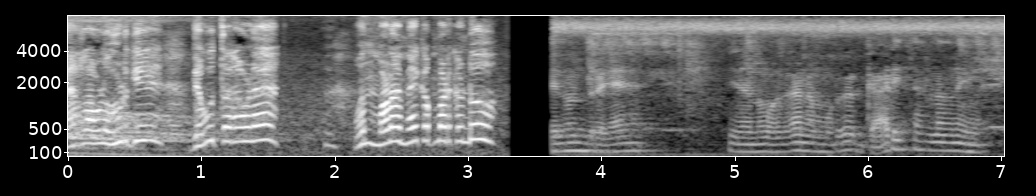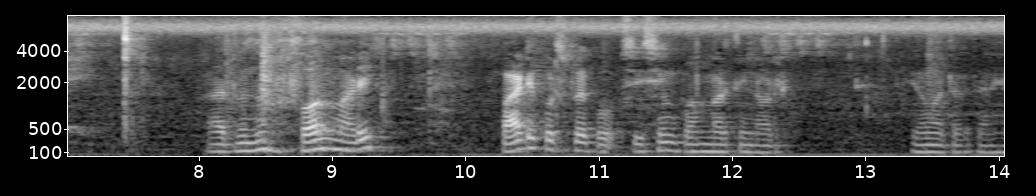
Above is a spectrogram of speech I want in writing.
ಯಾರಲ್ಲ ಅವಳು ಹುಡುಗಿ? ದೇವತರ ಅವಳೆ? ಒಂದ್ ಮಣ ಮೇಕಪ್ ಮಾಡ್ಕೊಂಡು? ಏನಂದ್ರೆ ಅಂದ್ರೆ ನನ್ನ ಮಗ ನಮ್ಮ ಹುಡುಗ ಗಾಡಿ ತಗೊಂಡವನೆ. ಅದನ್ನು ಫೋನ್ ಮಾಡಿ ಪಾರ್ಟಿ ಕೊಡಿಸ್ಬೇಕು. ಸಿಸಿಂಗ್ ಫೋನ್ ಮಾಡ್ತೀನಿ ನೋಡ್ರಿ. ಏನು ಮಾತಾಡ್ತಾನೆ.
